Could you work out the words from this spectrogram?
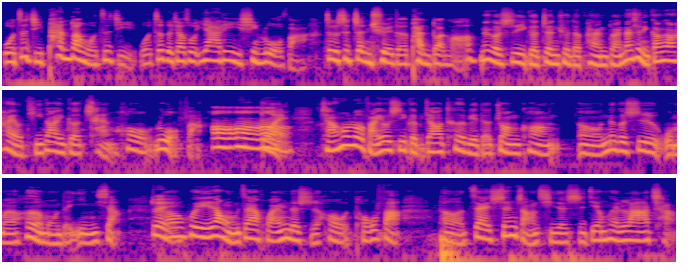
我自己判断我自己，我这个叫做压力性落法，这个是正确的判断吗？那个是一个正确的判断。但是你刚刚还有提到一个产后落法哦哦，对，产后落法又是一个比较特别的状况。嗯，那个是我们荷尔蒙的影响，对，它会让我们在怀孕的时候头发呃在生长期的时间会拉长。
